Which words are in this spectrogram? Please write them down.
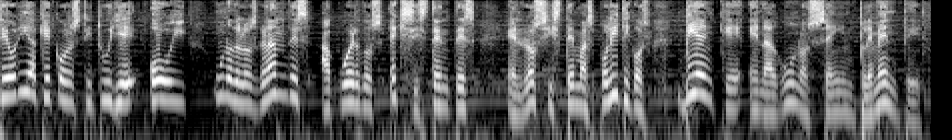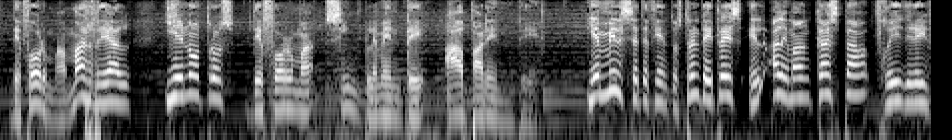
teoría que constituye hoy uno de los grandes acuerdos existentes en los sistemas políticos, bien que en algunos se implemente de forma más real y en otros de forma simplemente aparente. Y en 1733 el alemán Caspar Friedrich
